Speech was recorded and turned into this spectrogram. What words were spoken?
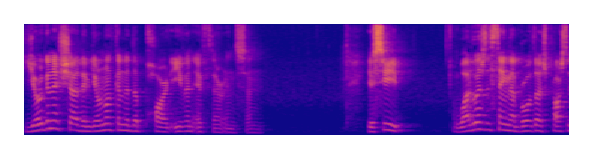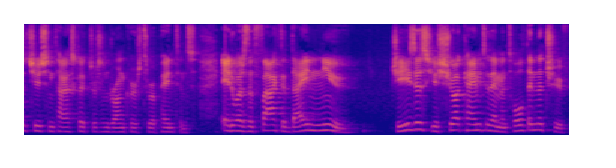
you're going to show them you're not going to depart even if they're in sin. You see, what was the thing that brought those prostitutes and tax collectors and drunkards to repentance? It was the fact that they knew Jesus, Yeshua came to them and told them the truth.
